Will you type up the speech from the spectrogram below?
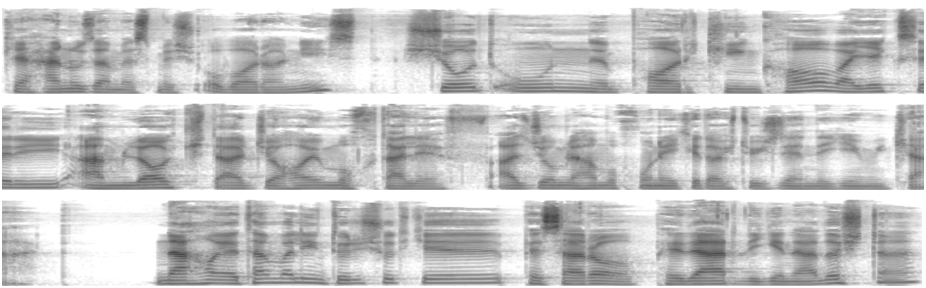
که هنوزم اسمش اوبارا نیست شد اون پارکینگ ها و یک سری املاک در جاهای مختلف از جمله همون خونه که داشت توش زندگی می‌کرد. نهایتا ولی اینطوری شد که پسرا پدر دیگه نداشتن.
